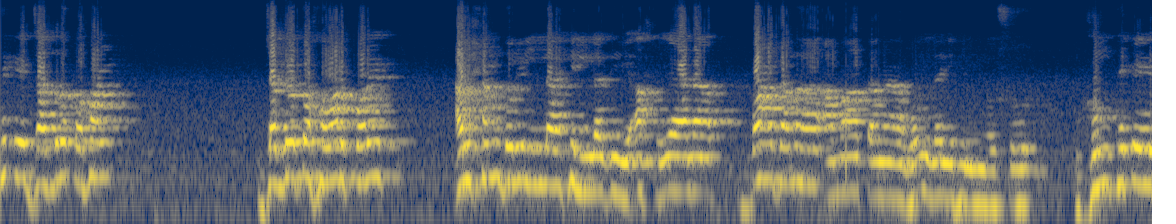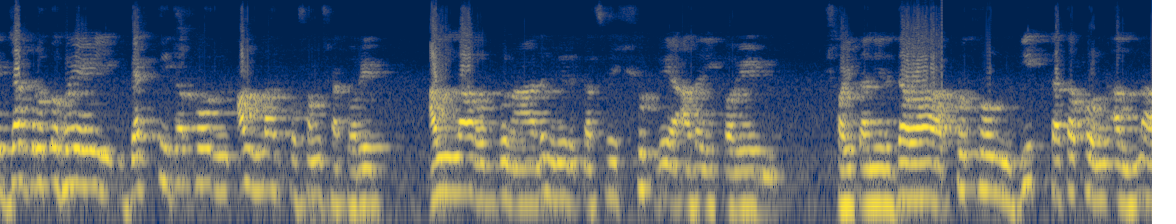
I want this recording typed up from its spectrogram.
থেকে জাগ্রত হয়, জাগ্রত হওয়ার পরে আহইয়ানা বাদামা আমাতানা ওয়া ইলাইহিন নুশুর ঘুম থেকে জাগ্রত হয়ে ব্যক্তি যখন আল্লাহর প্রশংসা করে, আল্লাহ রব্বুল আলামিনের কাছে শুকরিয়া আদায় করেন। শয়তানের দেওয়া প্রথম গীতটা তখন আল্লাহ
